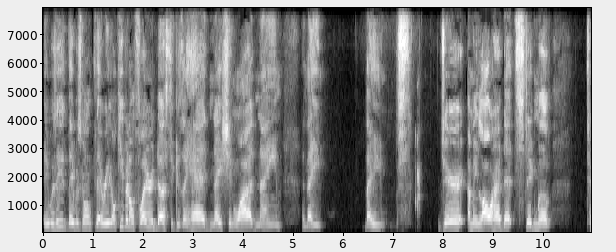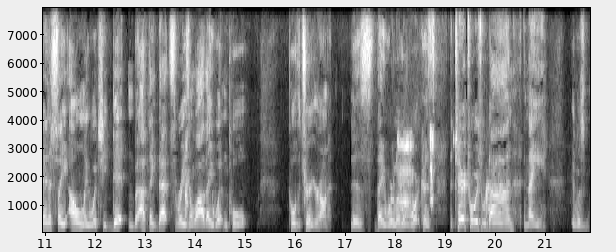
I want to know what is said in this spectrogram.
it was either, they was going they were either going to keep it on Flair and Dusty because they had nationwide name, and they they Jarrett I mean Lawler had that stigma of Tennessee only, which he didn't, but I think that's the reason why they wouldn't pull pull the trigger on it. Is they were a little because the territories were dying, and they it was you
